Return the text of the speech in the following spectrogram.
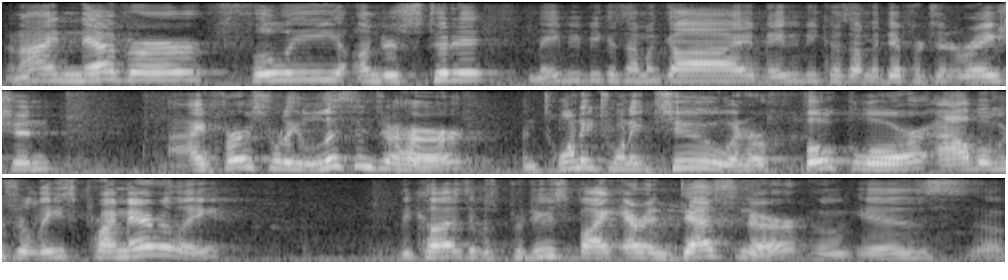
And I never fully understood it, maybe because I'm a guy, maybe because I'm a different generation. I first really listened to her in 2022 when her folklore album was released, primarily because it was produced by Aaron Dessner, who is a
